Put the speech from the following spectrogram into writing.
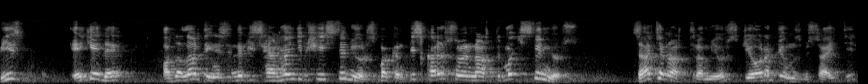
biz Ege'de Adalar Denizi'nde biz herhangi bir şey istemiyoruz. Bakın biz kara sularını arttırmak istemiyoruz. Zaten arttıramıyoruz. Coğrafyamız müsait değil.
